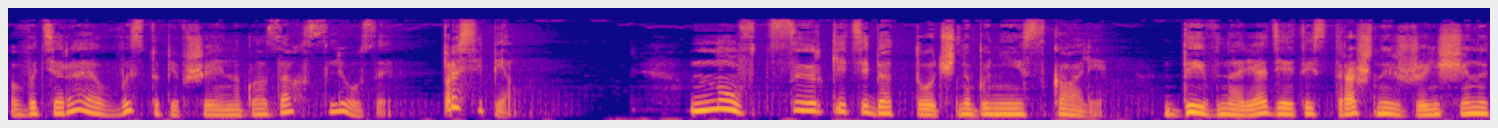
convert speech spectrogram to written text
вытирая выступившие на глазах слезы. Просипел: "Ну в цирке тебя точно бы не искали. Да и в наряде этой страшной женщины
